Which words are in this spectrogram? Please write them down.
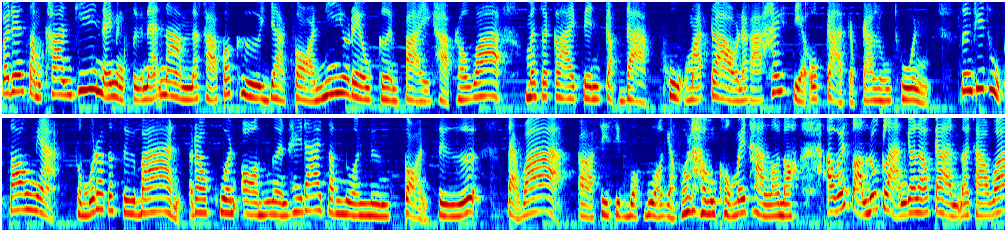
ประเด็นสำคัญที่ในหนังสือแนะนำนะคะ ก็คืออย่าก่อนหนี้เร็วเกินไปค่ะ เพราะว่ามันจะกลายเป็นกับดักผูกมัดเรานะคะ ให้เสียโอกาสกับการลงทุน ซึ่งที่ถูกต้องเนี่ยสมมุติเราจะซื้อบ้าน เราควรออมเงินให้ได้จำนวนหนึ่งก่อนซื้อ แต่ว่า 40 บวกบวกอย่างพวกเราคงไม่ทันแล้วเนาะเอาไว้สอนลูกหลานก็แล้วกันนะคะ ว่า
